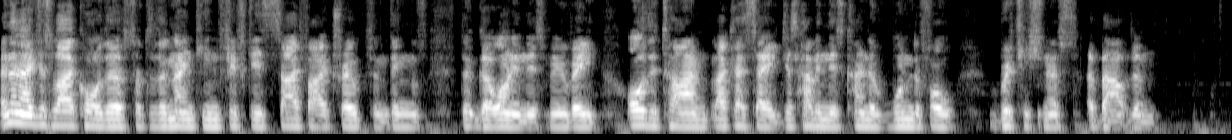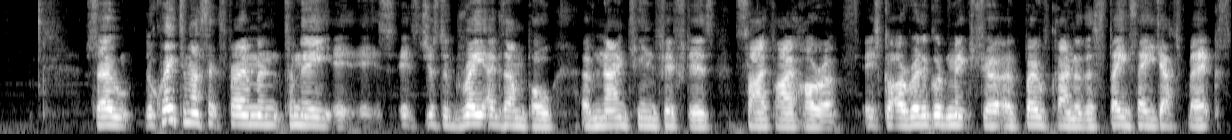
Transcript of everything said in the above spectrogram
And then I just like all the sort of the 1950s sci-fi tropes and things that go on in this movie all the time. Like I say, just having this kind of wonderful Britishness about them. So the Quatermass experiment for me, it's it's just a great example of 1950s sci-fi horror. It's got a really good mixture of both kind of the space age aspects,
